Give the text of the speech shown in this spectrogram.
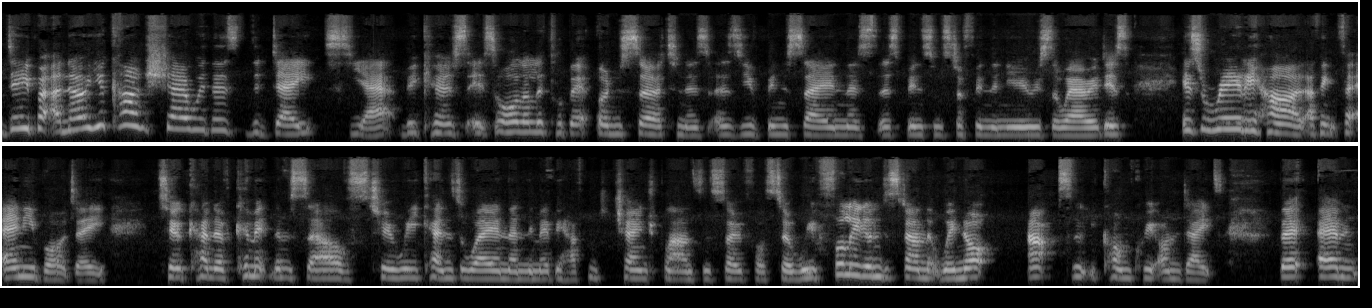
Deepa, I know you can't share with us the dates yet because it's all a little bit uncertain, as, as you've been saying. There's there's been some stuff in the news where it is it's really hard, I think, for anybody to kind of commit themselves to weekends away and then they maybe having to change plans and so forth. So we fully understand that we're not absolutely concrete on dates. But um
